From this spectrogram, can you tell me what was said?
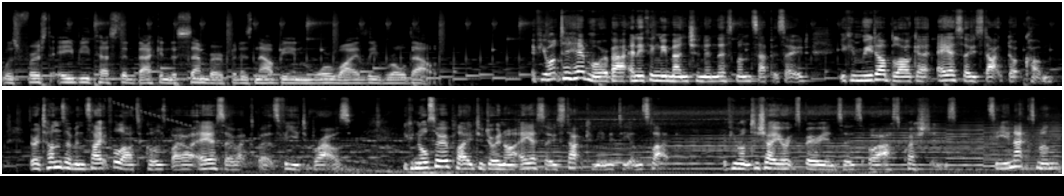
was first A B tested back in December but is now being more widely rolled out. If you want to hear more about anything we mentioned in this month's episode, you can read our blog at asostack.com. There are tons of insightful articles by our ASO experts for you to browse. You can also apply to join our ASO Stack community on Slack if you want to share your experiences or ask questions. See you next month!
